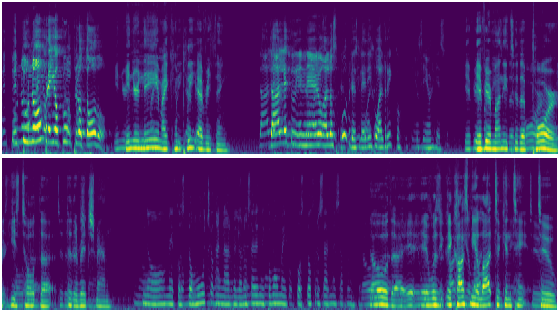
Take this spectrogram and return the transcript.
En tu nombre yo cumplo todo. In your name I complete everything. Dale tu dinero a los pobres, le dijo al rico el Señor Jesús. Give your money to the poor, he's told the, to the rich man. No, me costó mucho ganármelo. No sabes ni cómo me costó cruzarme esa frontera. No, the, it, it was it cost me a lot to contain to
